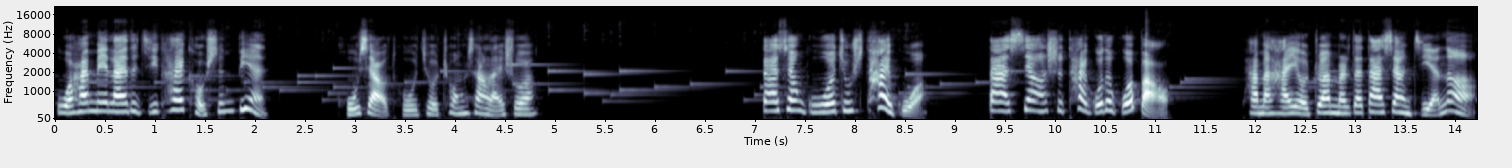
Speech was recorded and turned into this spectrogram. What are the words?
我还没来得及开口申辩，胡小图就冲上来说：“大象国就是泰国，大象是泰国的国宝，他们还有专门的大象节呢。”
